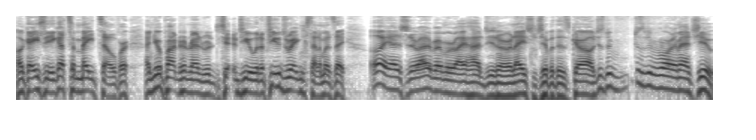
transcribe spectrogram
okay, so you got some mates over, and your partner turned around to to you with a few drinks, and I'm gonna say, "Oh yeah, sure, I remember I had you know a relationship with this girl just bef- just before I met you,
